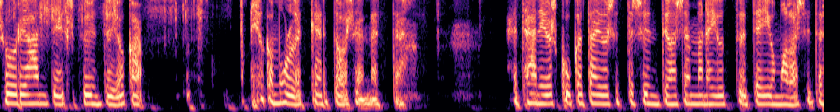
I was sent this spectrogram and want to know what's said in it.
suuri anteeksi pyyntö, joka, joka mulle kertoo sen, että, että hän jos kuka tajusi, että synti on semmoinen juttu, että ei Jumala sitä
